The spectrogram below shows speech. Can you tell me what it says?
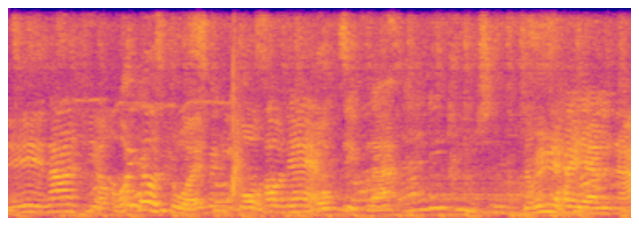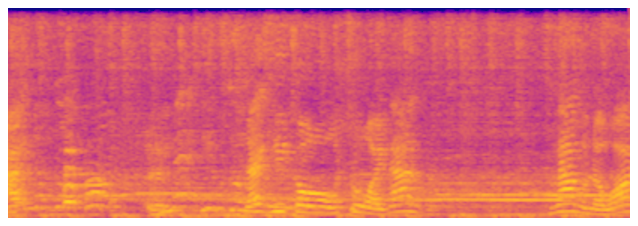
นี่หน้าเฉียวโอ้ยเลิศสวยแม็กซิโกเข้าแน่ครบสิบแล้วจะไม่มีใครแย่เลยนะแม็กซิโกสวยหน้าหน้าเหมือนแบบว่า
